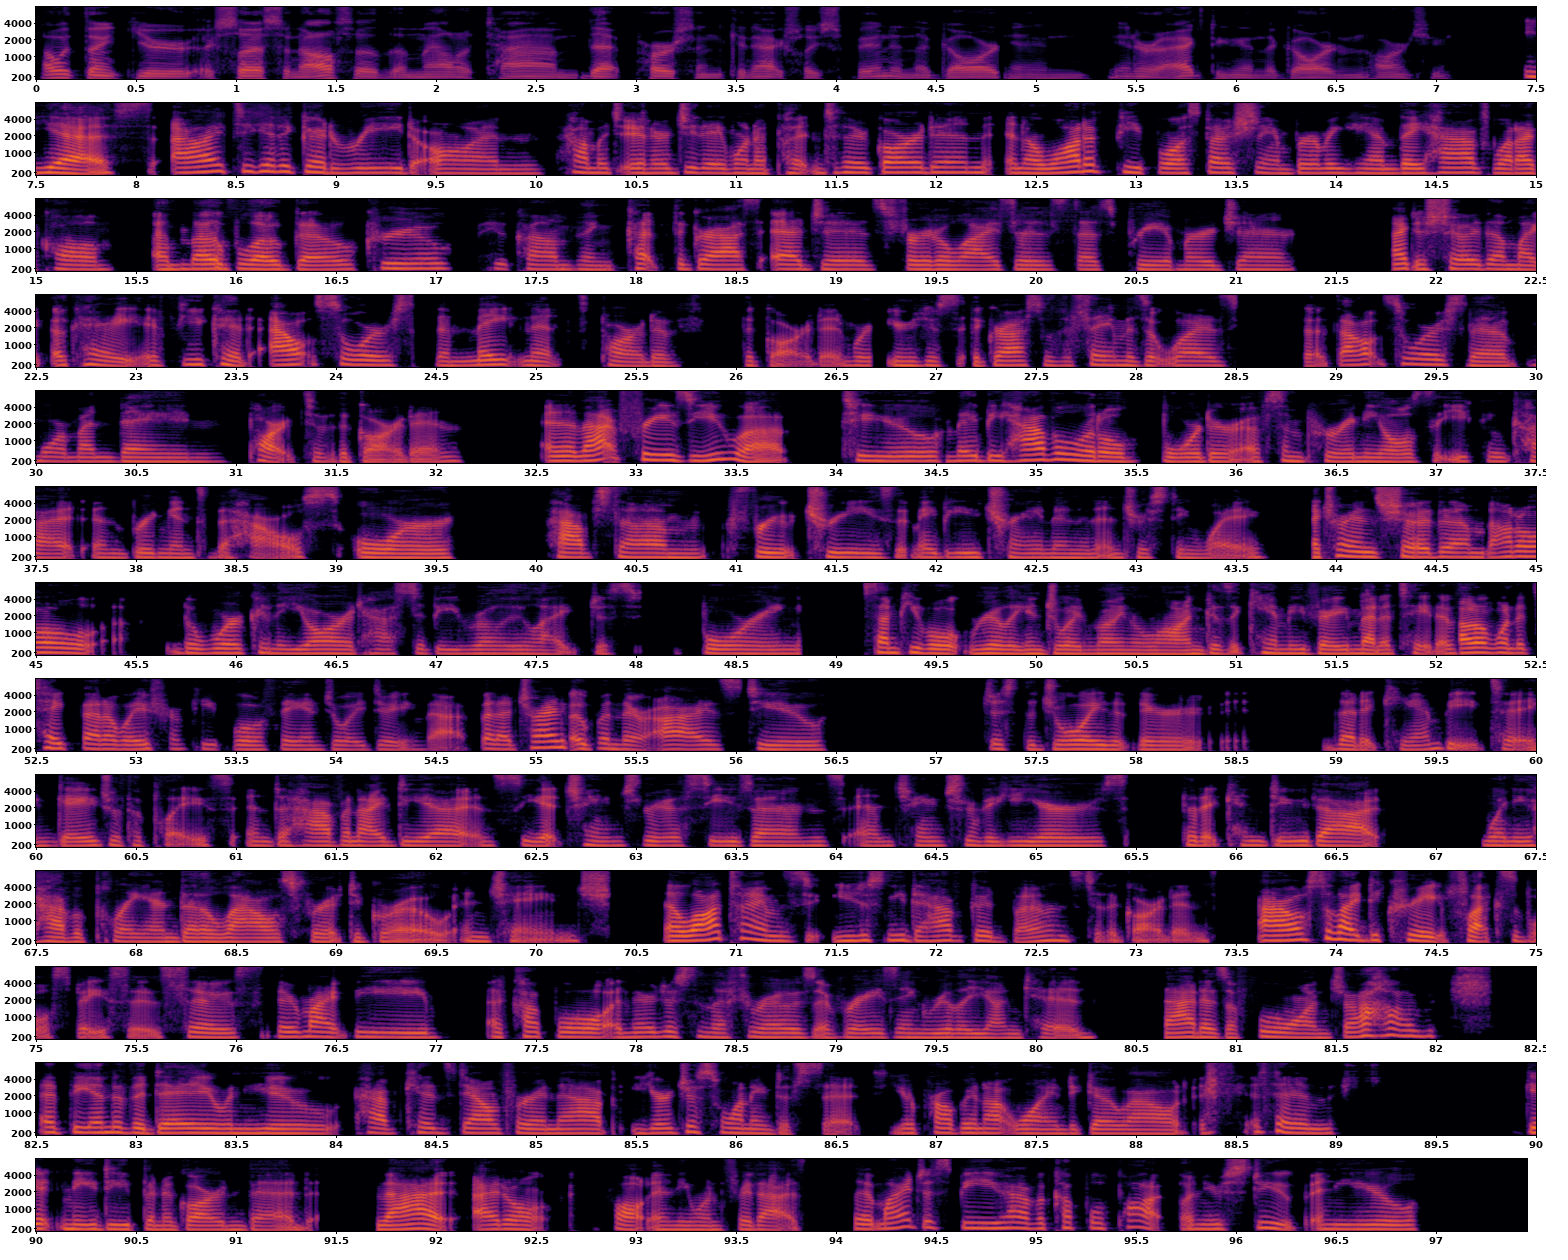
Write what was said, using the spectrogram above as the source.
I would think you're assessing also the amount of time that person can actually spend in the garden and interacting in the garden, aren't you? Yes, I like to get a good read on how much energy they want to put into their garden. And a lot of people, especially in Birmingham, they have what I call a mow blow go crew who comes mm-hmm. and cuts the grass edges, fertilizes, does pre emergent. I just show them, like, okay, if you could outsource the maintenance part of the garden where you're just, the grass was the same as it was, it's outsource the more mundane parts of the garden. And then that frees you up to maybe have a little border of some perennials that you can cut and bring into the house or have some fruit trees that maybe you train in an interesting way. I try and show them not all the work in the yard has to be really like just boring. Some people really enjoy mowing the lawn because it can be very meditative. I don't want to take that away from people if they enjoy doing that, but I try to open their eyes to just the joy that they're that it can be to engage with a place and to have an idea and see it change through the seasons and change through the years, that it can do that when you have a plan that allows for it to grow and change. And a lot of times you just need to have good bones to the garden. I also like to create flexible spaces. So there might be a couple and they're just in the throes of raising really young kids. That is a full on job at the end of the day, when you have kids down for a nap, you're just wanting to sit. You're probably not wanting to go out and get knee deep in a garden bed. That I don't fault anyone for that. It might just be you have a couple pots on your stoop and you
